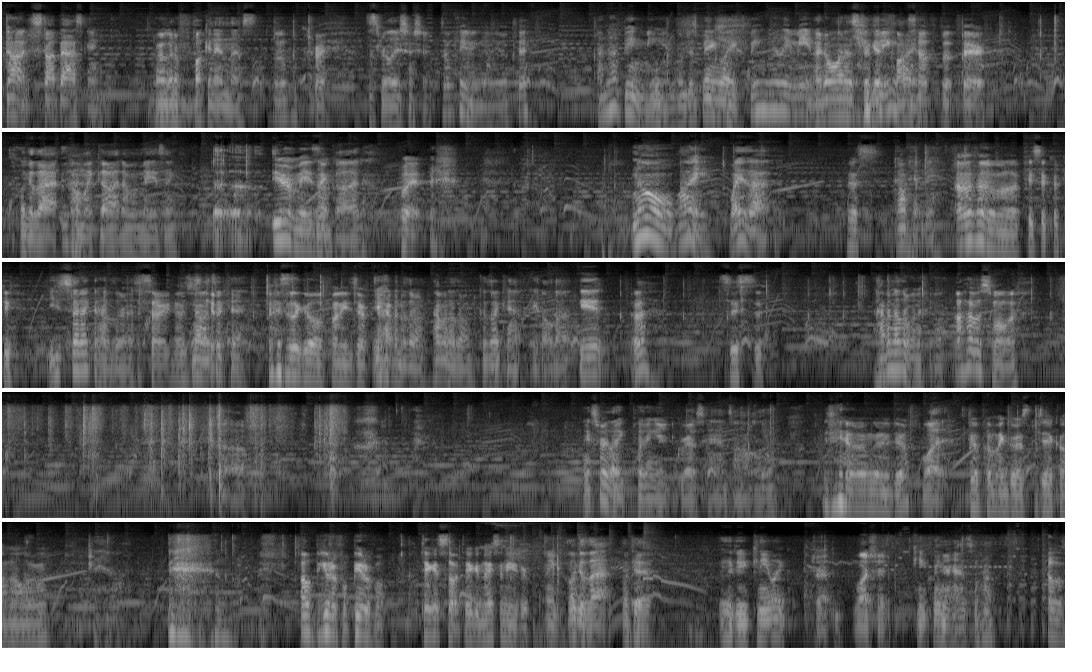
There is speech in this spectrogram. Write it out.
God, stop asking. Or I'm gonna fucking end this. Oh, cry. This relationship. Don't be mean to me, okay? I'm not being mean. I'm just being like, Being really mean. I don't want us to You're get being fined. tough but fair. Look at that. Oh my god, I'm amazing. Uh, uh, you're amazing. Oh god. What? No, why? Why is that? Yes. Don't hit me. I'm a piece of cookie. You said I could have the rest. Sorry, I was just No, kidding. it's okay. this is like a little funny joke. You yeah, have another one. Have another one, because I can't eat all that. Eat. Uh. Have another one if you want. I'll have a small one. Uh oh. Thanks for like putting your gross hands on all of them. you know what I'm gonna do? What? I'm gonna put my gross dick on all of them. Oh, beautiful, beautiful. Take it slow. Take it nice and easy. Like, look at that. Okay. Hey, dude, can you like try, watch it? Can you clean your hands somehow? Oh,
